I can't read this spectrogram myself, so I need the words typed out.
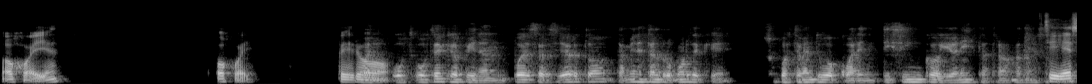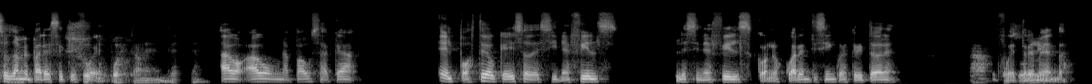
Ojo ahí, ¿eh? Ojo ahí. Pero, Bueno, ¿ust- ¿ustedes qué opinan? ¿Puede ser cierto? También está el rumor de que supuestamente hubo 45 guionistas trabajando en esa sí, eso ya me parece que fue. Supuestamente. Hago, hago una pausa acá. El posteo que hizo de Cinefils, de Cinefils con los 45 escritores, Ah, fue sublime, tremendo.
